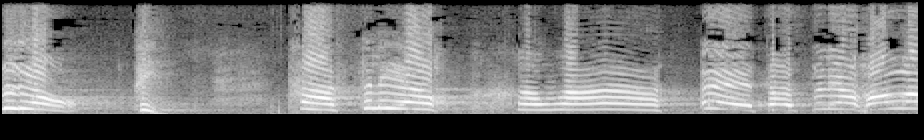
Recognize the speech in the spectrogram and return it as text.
了。嘿，他死了，好啊！哎，他死了，好啊！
